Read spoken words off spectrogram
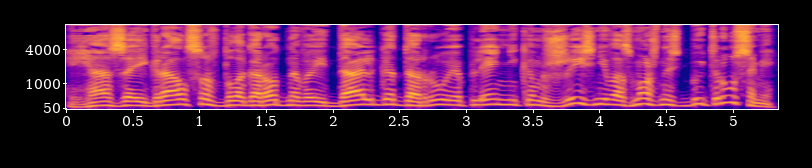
Я заигрался в благородного Идальга, даруя пленникам жизни возможность быть русами,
